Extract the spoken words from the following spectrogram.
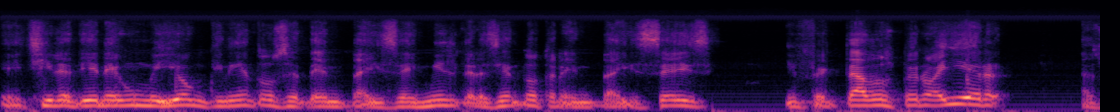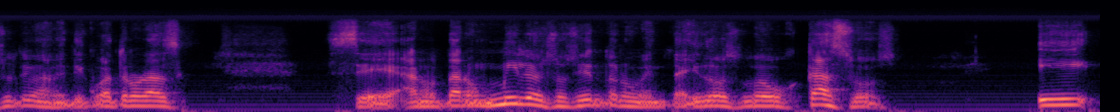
Eh, Chile tiene 1.576.336 infectados, pero ayer, las últimas 24 horas, se anotaron 1.892 nuevos casos y,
